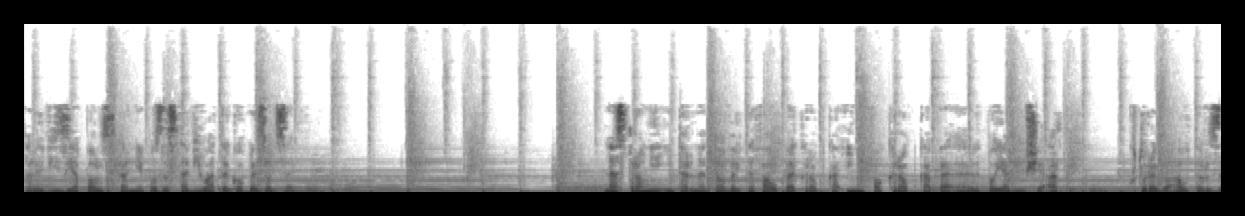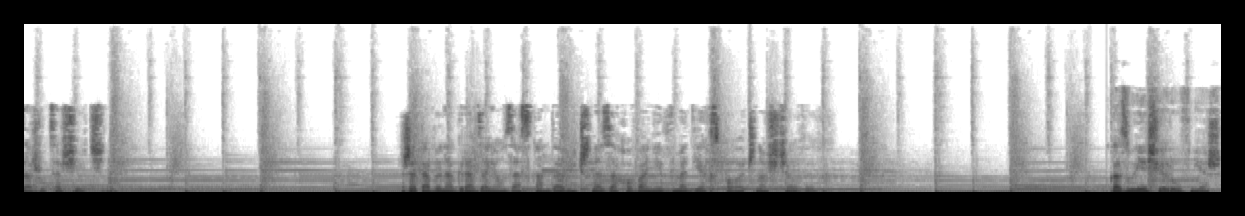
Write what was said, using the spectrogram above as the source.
Telewizja Polska nie pozostawiła tego bez odzewu. Na stronie internetowej tvp.info.pl pojawił się artykuł, którego autor zarzuca sieci, że ta wynagradza ją za skandaliczne zachowanie w mediach społecznościowych. Okazuje się również,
